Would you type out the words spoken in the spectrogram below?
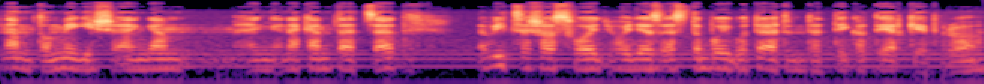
nem tudom, mégis engem, engem nekem tetszett. De vicces az, hogy, hogy ez, ezt a bolygót eltüntették a térképről.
